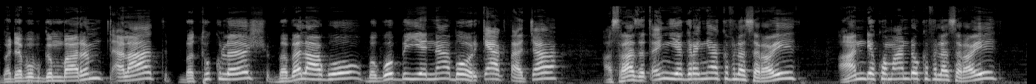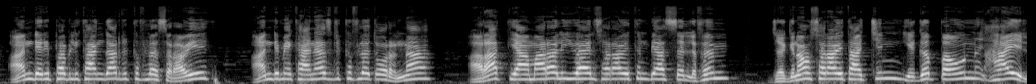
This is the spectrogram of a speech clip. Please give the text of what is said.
በደቡብ ግንባርም ጠላት በተኩለሽ፣ በበላጎ፣ በጎብዬና በወርቄ አቅጣጫ 19 የእግረኛ ክፍለ ሰራዊት፣ አንድ የኮማንዶ ክፍለ ሰራዊት፣ አንድ የሪፐብሊካን ጋርድ ክፍለ ሰራዊት፣ አንድ ሜካናይዝድ ክፍለ ጦርና አራት የአማራ ልዩ ኃይል ሰራዊትን ቢያሰልፍም ጀግናው ሰራዊታችን የገባውን ኃይል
